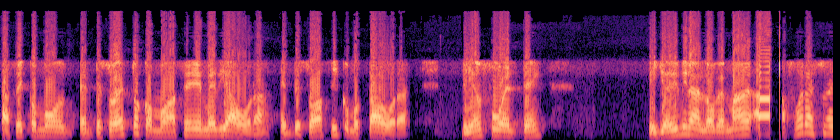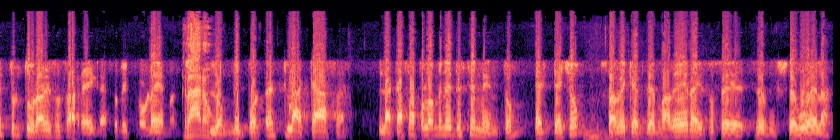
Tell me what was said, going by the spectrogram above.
hace como, empezó esto como hace media hora, empezó así como está ahora, bien fuerte. Y yo digo, mira, lo demás, afuera eso es estructural, eso se arregla, eso no hay problema. Claro. Lo que importa es la casa. La casa por lo menos es de cemento, el techo sabe que es de madera y eso se, se, se vuela.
